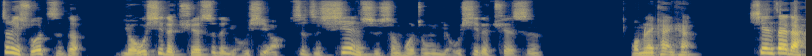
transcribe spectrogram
这里所指的。游戏的缺失的游戏啊，是指现实生活中游戏的缺失。我们来看看现在的孩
